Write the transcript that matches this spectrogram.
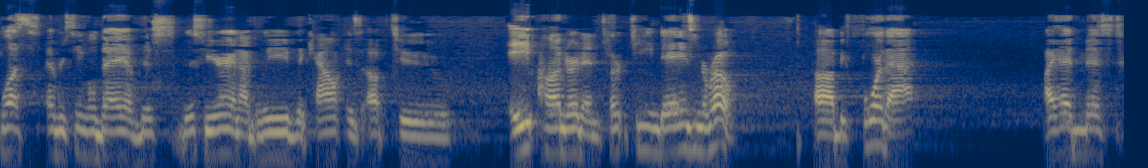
plus every single day of this this year, and I believe the count is up to 813 days in a row. Uh, before that, I had missed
